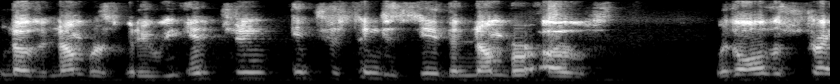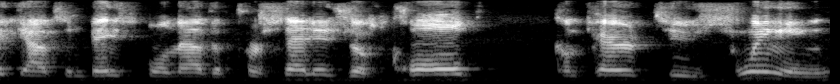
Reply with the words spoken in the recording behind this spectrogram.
know the numbers, but it'd be interesting, interesting to see the number of, with all the strikeouts in baseball now, the percentage of called compared to swinging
